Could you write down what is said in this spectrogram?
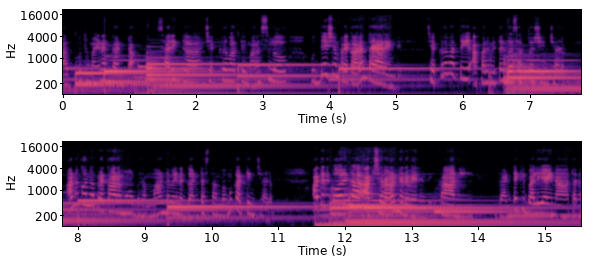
అద్భుతమైన గంట. సరిగ్గా చక్రవర్తి మనసులో ఉద్దేశం ప్రకారం తయారైంది. చక్రవర్తి అపరిమితంగా సంతోషించాడు. అనుకున్న ప్రకారము బ్రహ్మాండమైన గంట స్తంభము కట్టించాడు. అతని కోరిక అక్షరాలు నెరవేరింది. కానీ గంటకి బలి అయిన తన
